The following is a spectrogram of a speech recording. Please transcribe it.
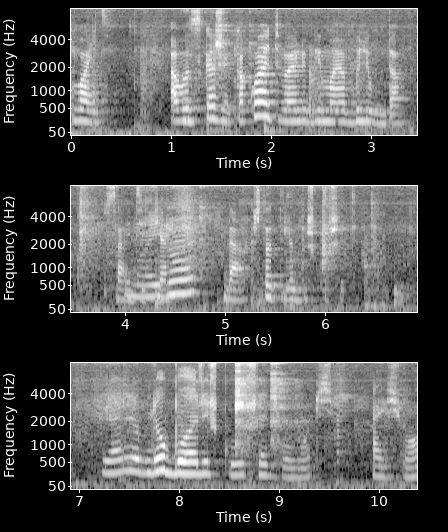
Вань, а вот скажи, какое твое любимое блюдо в садике? мою. Да, что ты любишь кушать? Я люблю борщ кушать, Борщ. А еще?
